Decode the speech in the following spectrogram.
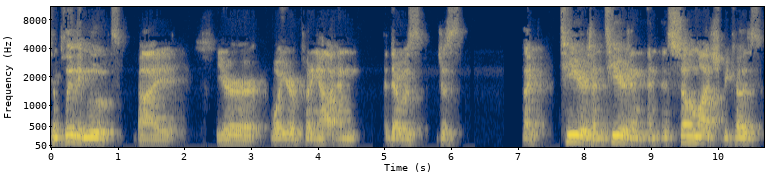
completely moved by your what you're putting out, and there was just like tears and tears and, and, and so much because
